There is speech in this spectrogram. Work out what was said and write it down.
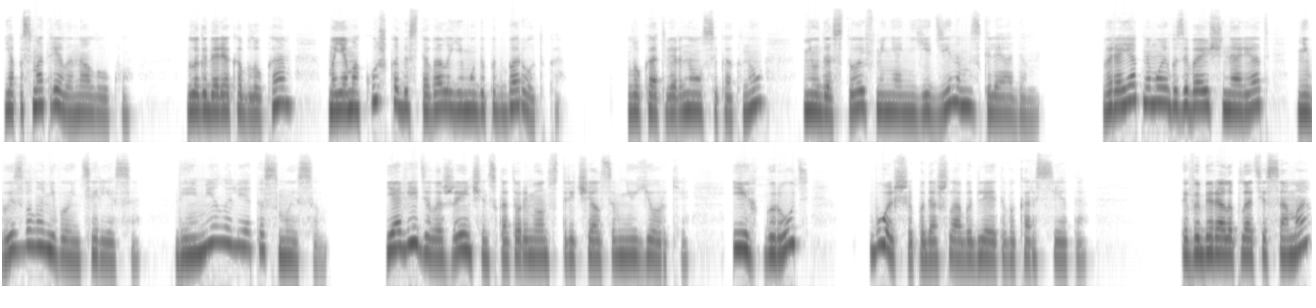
Я посмотрела на Луку. Благодаря каблукам моя макушка доставала ему до подбородка. Лука отвернулся к окну, не удостоив меня ни единым взглядом. Вероятно, мой вызывающий наряд не вызвал у него интереса. Да имело ли это смысл? Я видела женщин, с которыми он встречался в Нью-Йорке. Их грудь больше подошла бы для этого корсета. «Ты выбирала платье сама?»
